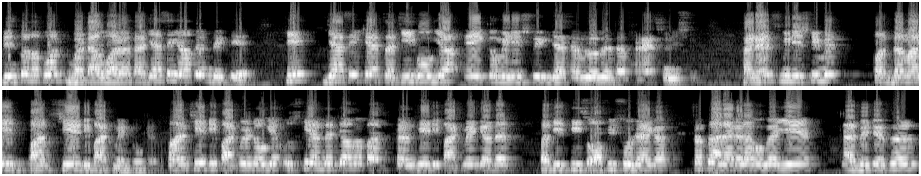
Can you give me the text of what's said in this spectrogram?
प्रिंसिपल ऑफ़ वर्क बटा हुआ रहता है। जैसे यहाँ पे हम देखते हैं कि जैसे क्या सचिव हो गया, एक मिनिस्ट्री जैसे हम लोग लेते हैं फाइनेंस मिनिस्ट्री फाइनेंस मिनिस्ट्री में हमारी पाँच छह डिपार्टमेंट हो गया। पाँच छह डिपार्टमेंट हो गया, उसके अंदर क्या होगा, पाँच छह डिपार्टमेंट के अंदर पच्चीस तीस ऑफ़िस हो जाएगा। सबका अलग अलग होगा, ये एडमिनिस्ट्रेशनल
